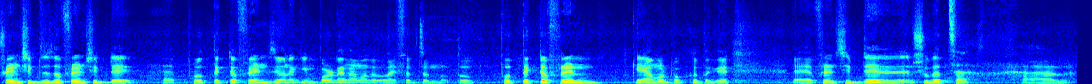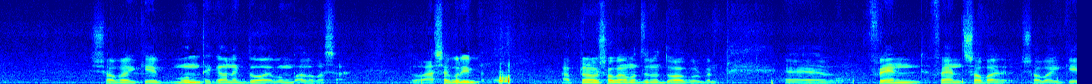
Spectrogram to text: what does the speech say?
ফ্রেন্ডশিপ ডে তো ফ্রেন্ডশিপ ডে প্রত্যেকটা ফ্রেন্ড যে অনেক ইম্পর্টেন্ট আমাদের লাইফের জন্য। তো প্রত্যেকটা ফ্রেন্ডকে আমার পক্ষ থেকে ফ্রেন্ডশিপ ডের শুভেচ্ছা আর সবাইকে মন থেকে অনেক দোয়া এবং ভালোবাসা। তো আশা করি আপনারাও সবাই আমার জন্য দোয়া করবেন। ফ্রেন্ড ফ্যান সবাই, সবাইকে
